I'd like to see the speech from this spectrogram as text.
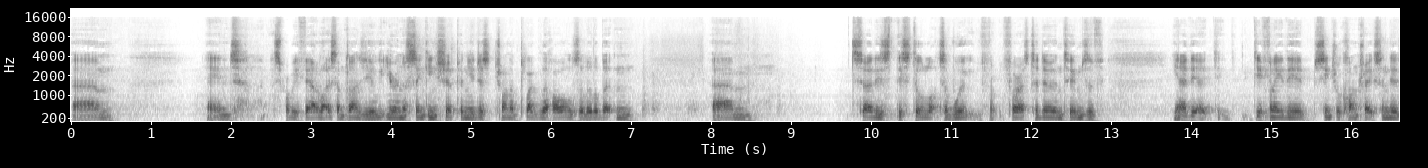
Um, and it's probably felt like sometimes you, you're in a sinking ship and you're just trying to plug the holes a little bit and um, so there's there's still lots of work for, for us to do in terms of you know definitely their central contracts and their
